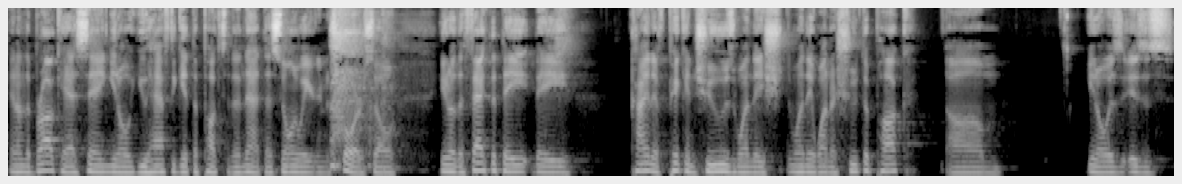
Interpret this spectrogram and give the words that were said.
and on the broadcast saying, you know, you have to get the puck to the net. That's the only way you're going to score. So, you know, the fact that they they kind of pick and choose when they sh- when they want to shoot the puck, um, you know, is is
